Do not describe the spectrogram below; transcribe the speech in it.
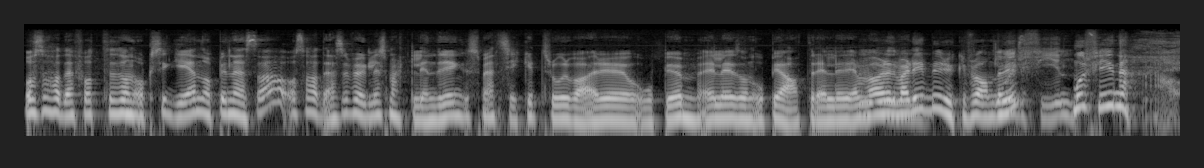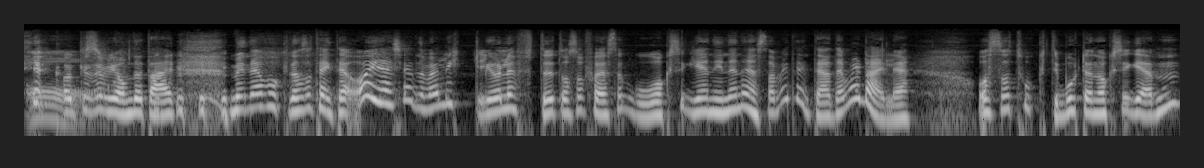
Og så hadde jeg fått sånn oksygen opp i nesa, og så hadde jeg selvfølgelig smertelindring, som jeg sikkert tror var opium, eller sånn opiater, eller hva er det de bruker for vanligvis? Morfin. Morfin, ja. Jeg kan ikke så mye om dette her. Men jeg våkna så tenkte jeg oi, jeg kjenner meg lykkelig og løftet, og så får jeg så god oksygen inn i nesa mi, tenkte jeg. Det var deilig. Og så tok de bort den oksygenen.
